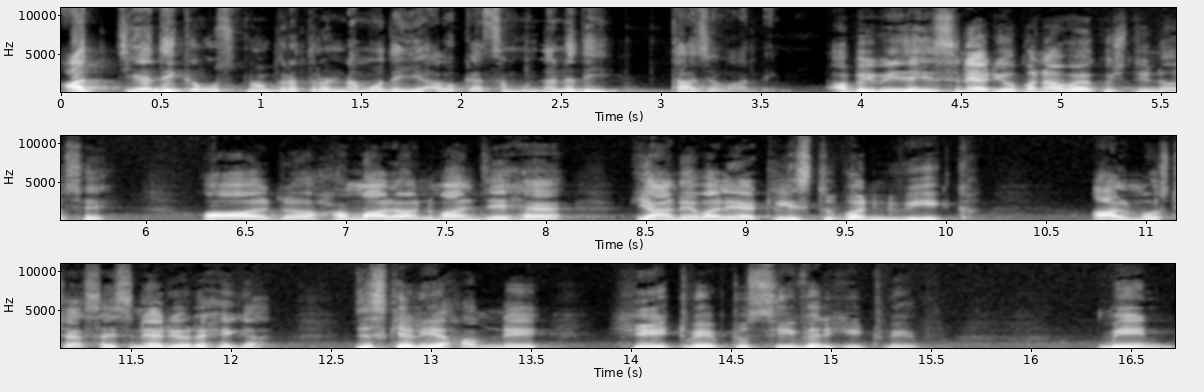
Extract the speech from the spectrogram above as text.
अत्यधिक उष्णोग्रता नमोदय अवकाशम उन्दनदी ताज़ा वार्निंग। अभी भी यही सिनेरियो बना हुआ है कुछ दिनों से और हमारा अनुमान ये है कि आने वाले एटलीस्ट वन वीक ऑलमोस्ट ऐसा ही सिनेरियो रहेगा, जिसके लिए हमने heat wave to severe heat wave मेन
